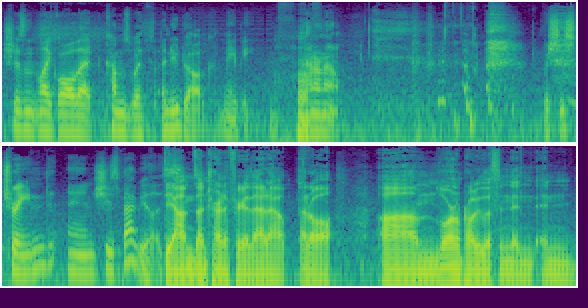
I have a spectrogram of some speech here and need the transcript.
she doesn't like all that comes with a new dog. Maybe I don't know. but she's trained and she's fabulous. Yeah, I'm done trying to figure that out at all. Um, Lauren will probably listen and, and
